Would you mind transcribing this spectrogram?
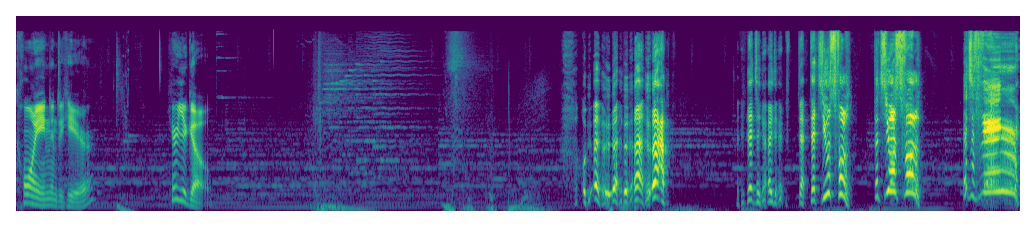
coin into here. Here you go. That, that's useful! That's useful! That's a thing!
